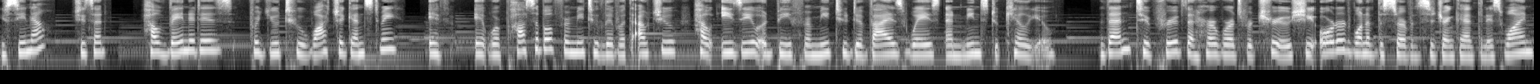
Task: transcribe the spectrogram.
You see now, she said, how vain it is for you to watch against me? If it were possible for me to live without you, how easy it would be for me to devise ways and means to kill you. Then, to prove that her words were true, she ordered one of the servants to drink Antony's wine.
